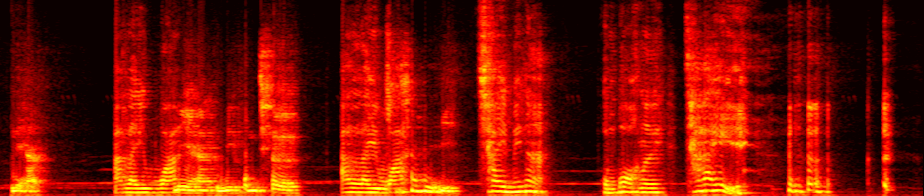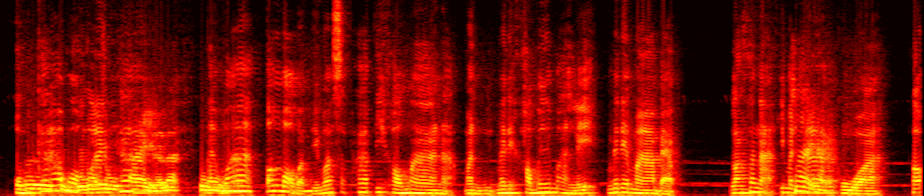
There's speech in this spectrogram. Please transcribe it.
ๆเนี่ยฮะอะไรวะเนี่ยฮะถึงนี้ผมเชิญอะไรวะใช่ใช่ไหมน่ะ ผมบอกเลย ใช่ ผมกล้าบอกผมว่าเลยต้องกล้าใช่แล้วล่ะแต่ว่าต้องบอกแบบนี้ว่าสภาพที่เขามาน่ะ มันไม่ได้เขาไม่ได้มาเละไม่ได้มาแบบลักษณะที่มันใช่ครับน่ากลัว เขา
